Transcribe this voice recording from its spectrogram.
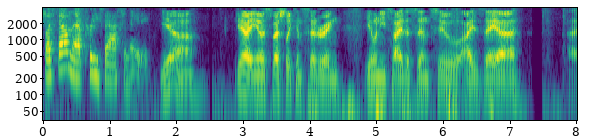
So I found that pretty fascinating. Yeah. Yeah, you know, especially considering, you know, when you tie this into Isaiah uh,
